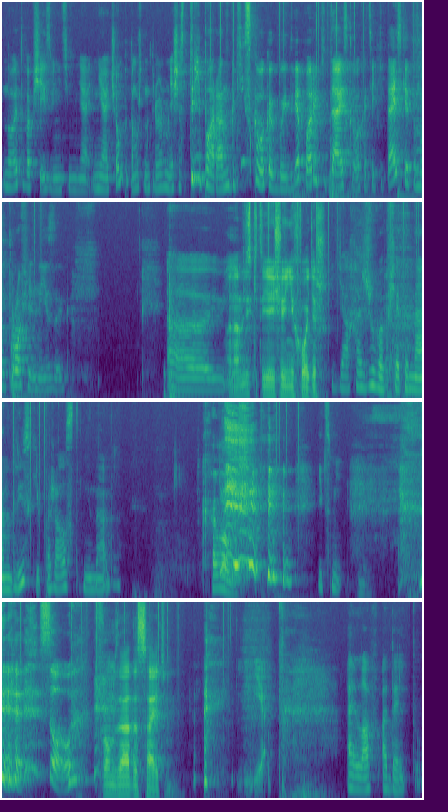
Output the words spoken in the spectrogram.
но это вообще, извините меня, ни о чем, потому что, например, у меня сейчас три пары английского, как бы, и две пары китайского, хотя китайский это мой профильный язык. Э, А на английский ты еще и не ходишь. Я хожу вообще-то на английский, пожалуйста, не надо. Hello. It's me. so, From the other side. yep. I love Adele too.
